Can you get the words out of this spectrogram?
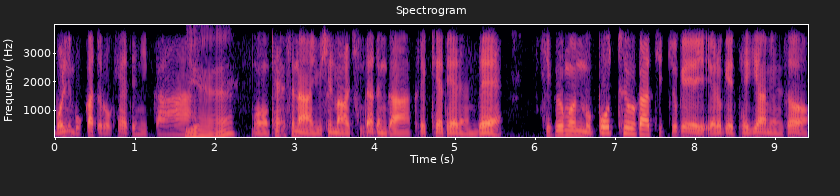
멀리 못 가도록 해야 되니까 예. 뭐 펜스나 유실망을 친다든가 그렇게 해야 되는데 지금은 뭐 보트가 뒤쪽에 여러 개 대기하면서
